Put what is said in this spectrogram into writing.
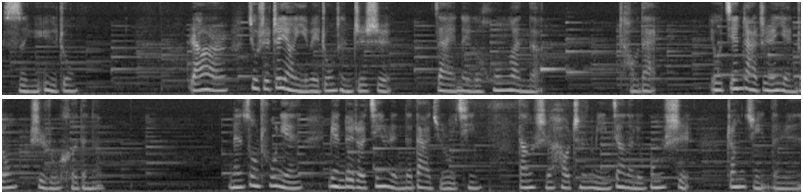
死于狱中。然而，就是这样一位忠臣之士，在那个混乱的朝代，有奸诈之人眼中是如何的呢？南宋初年，面对着惊人的大举入侵，当时号称名将的刘公世、张举等人，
